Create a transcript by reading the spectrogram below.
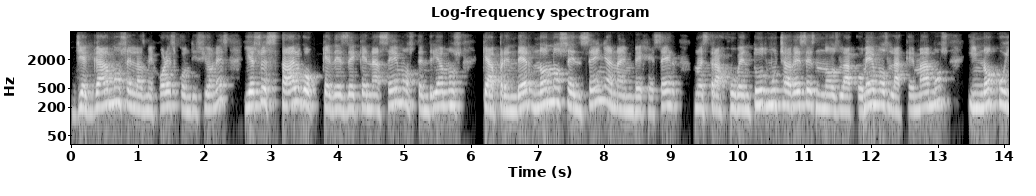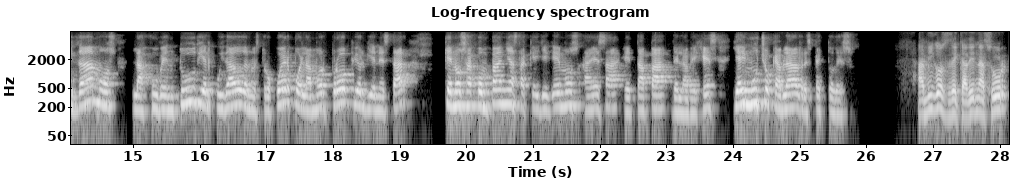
llegamos en las mejores condiciones y eso es algo que desde que nacemos tendríamos que aprender, no nos enseñan a envejecer. Nuestra juventud muchas veces nos la comemos, la quemamos y no cuidamos la juventud y el cuidado de nuestro cuerpo, el amor propio, el bienestar que nos acompaña hasta que lleguemos a esa etapa de la vejez. Y hay mucho que hablar al respecto de eso. Amigos de Cadena Sur,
